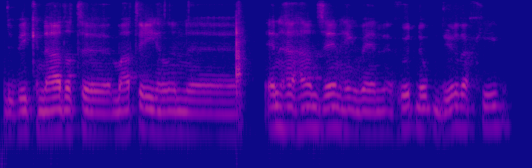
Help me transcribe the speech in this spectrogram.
de week nadat de maatregelen ingegaan zijn, gingen wij een grote open deurdag geven.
